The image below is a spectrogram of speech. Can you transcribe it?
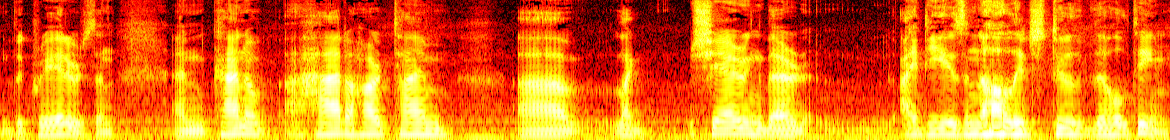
the creators and and kind of had a hard time uh, like sharing their ideas and knowledge to the whole team.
